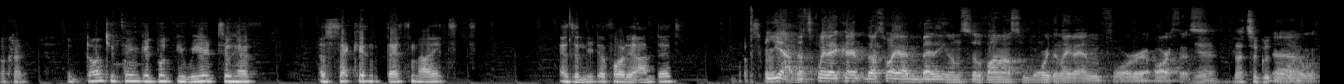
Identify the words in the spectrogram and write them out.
Okay. Don't you think it would be weird to have a second Death Knight as a leader for the undead? What is correct? Yeah, that's why I kind. That's why I'm betting on Sylvanas more than I am for Arthas. Yeah, that's a good Um.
